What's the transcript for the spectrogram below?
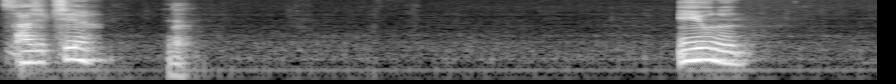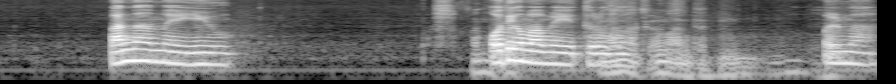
사십칠. 네. 이유는 만남의 이유 만나- 어디가 마음에 들어서 얼마 안 된. 얼마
